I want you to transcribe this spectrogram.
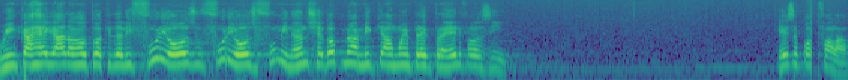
O encarregado anotou aquilo ali furioso, furioso, fulminando, chegou para o meu amigo que arrumou um emprego para ele e falou assim: Esse eu posso falar.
